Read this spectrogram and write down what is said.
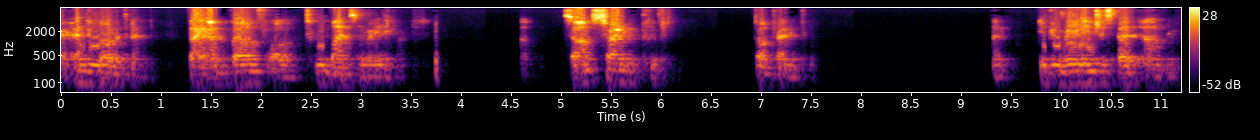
I can't do it all the time. Like I'm gone for two months already. So I'm trying to prove, so I'm trying to. And if you're really interested, um,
